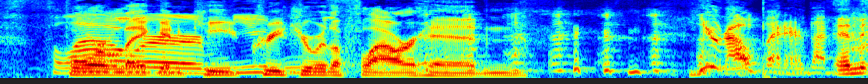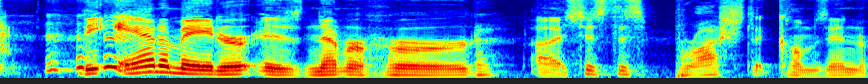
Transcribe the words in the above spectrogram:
Flower four-legged key, creature with a flower head. And You know better than And it- the animator is never heard. Uh, it's just this brush that comes in.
